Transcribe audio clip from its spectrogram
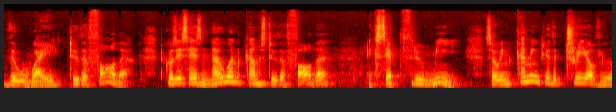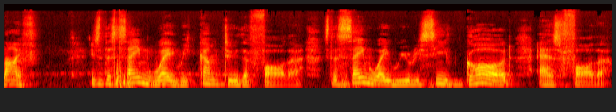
the way to the Father. Because he says, No one comes to the Father except through me. So, in coming to the tree of life, it's the same way we come to the Father. It's the same way we receive God as Father.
